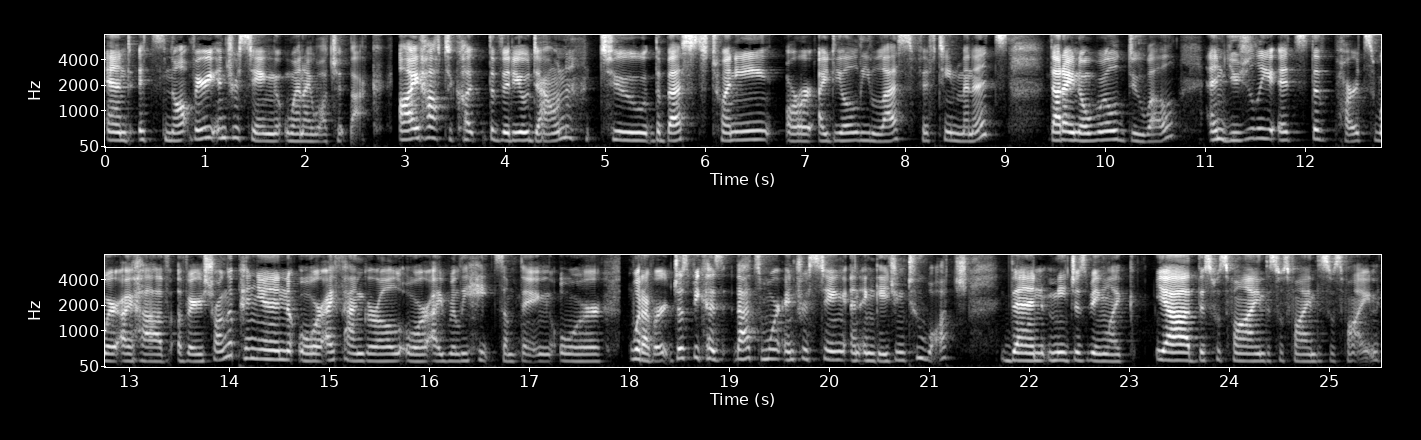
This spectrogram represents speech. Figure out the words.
and it's not very interesting when I watch it back. I have to cut the video down to the best 20 or ideally less 15 minutes that I know will do well. And usually it's the parts where I have a very strong opinion or I fangirl or I really hate something or whatever, just because that's more interesting and engaging to watch than me just being like, yeah, this was fine, this was fine, this was fine.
